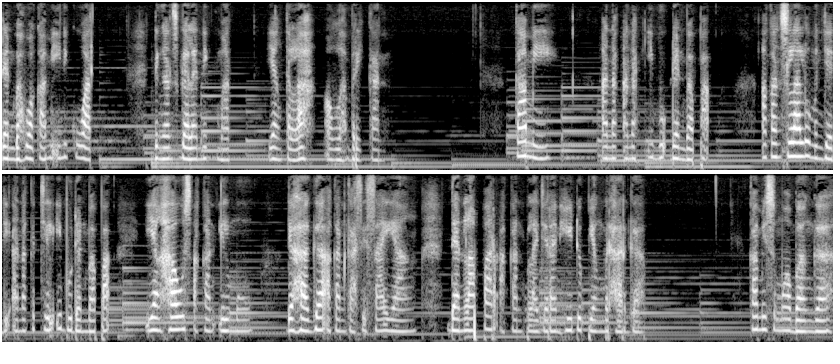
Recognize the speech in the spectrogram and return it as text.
dan bahwa kami ini kuat dengan segala nikmat yang telah Allah berikan. Kami, anak-anak ibu dan bapak, akan selalu menjadi anak kecil ibu dan bapak yang haus akan ilmu, dahaga akan kasih sayang, dan lapar akan pelajaran hidup yang berharga. Kami semua bangga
